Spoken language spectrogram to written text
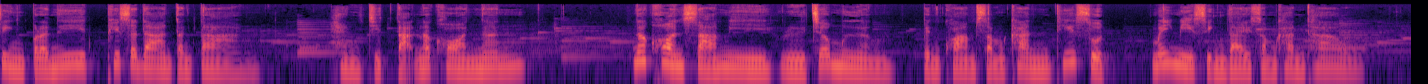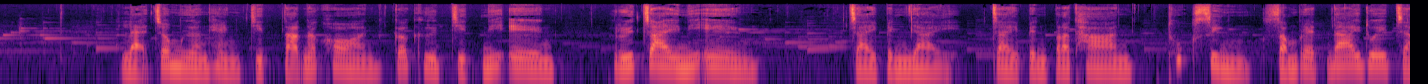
สิ่งประณีตพิสดารต่างๆ แห่งจิตตะนครนั้น นครสามีหรือเจ้าเมืองเป็นความสำคัญที่สุดไม่มีสิ่งใดสำคัญเท่า และเจ้าเมืองแห่งจิตตนครก็คือจิตนี้เอง หรือใจนี้เอง ใจเป็นใหญ่ ใจเป็นประธาน ทุกสิ่งสำเร็จได้ด้วยใจ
